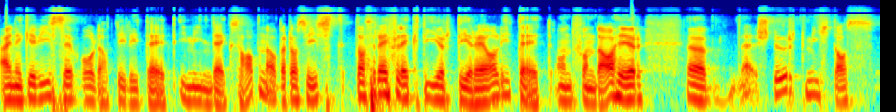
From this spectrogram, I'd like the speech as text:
eine gewisse Volatilität im Index haben, aber das ist, das reflektiert die Realität und von daher äh, stört mich das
